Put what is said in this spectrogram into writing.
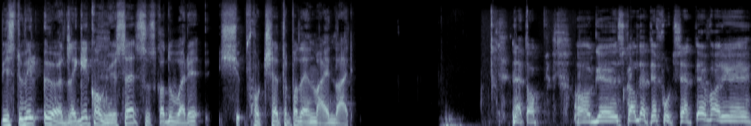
Hvis du vil ødelegge kongehuset, så skal du bare fortsette på den veien der. Nettopp. Og eh, skal dette fortsette, var eh,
